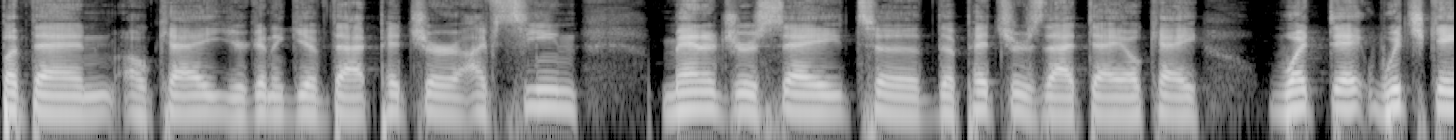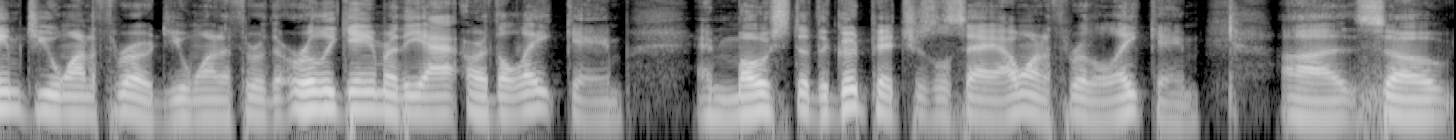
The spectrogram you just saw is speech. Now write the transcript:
but then, okay, you're going to give that pitcher. I've seen managers say to the pitchers that day, okay, what day which game do you want to throw do you want to throw the early game or the or the late game and most of the good pitchers will say i want to throw the late game uh, so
